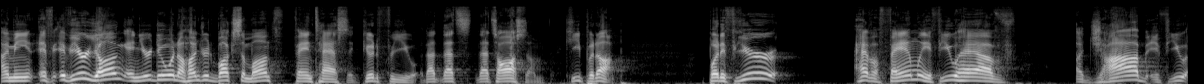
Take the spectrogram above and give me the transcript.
I mean, if, if you're young and you're doing 100 bucks a month, fantastic. Good for you. That, that's, that's awesome. Keep it up. But if you're have a family, if you have a job, if you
